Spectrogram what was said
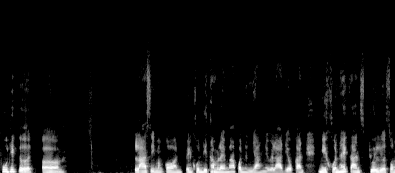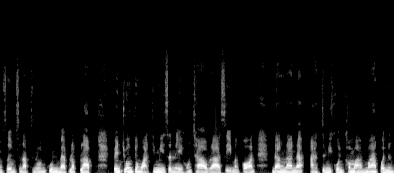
ผู้ที่เกิดเอ่อ ราศีมังกรเป็นคนที่ทำอะไรมากกว่าหนึ่งอย่างในเวลาเดียวกัน มีคนให้การช่วยเหลือส่งเสริมสนับสนุนคุณแบบลับๆ เป็นช่วงจังหวะที่มีเสน่ห์ของชาวราศีมังกร ดังนั้นน่ะอาจจะมีคนเข้ามามากกว่าหนึ่ง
